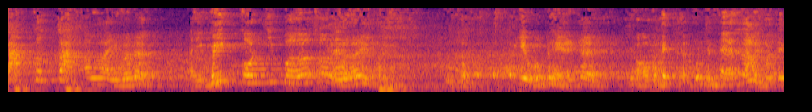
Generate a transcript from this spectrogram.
กักกึกกัก อะไรวะเนี่ยไอ้บิ๊กกดอีเป๋อเข้าเลเฮ้ยยเกี่ยวกับแผนไงเอาไปคุณแผนหลับมาดิ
